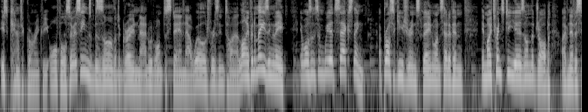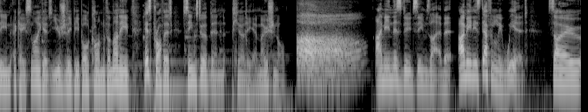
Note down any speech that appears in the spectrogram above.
is categorically awful, so it seems bizarre that a grown man would want to stay in that world for his entire life, and amazingly, it wasn't some weird sex thing. A prosecutor in Spain once said of him, In my 22 years on the job, I've never seen a case like it. Usually people con for money. His profit seems to have been purely emotional. Aww. I mean, this dude seems like a bit. I mean, he's definitely weird. So,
